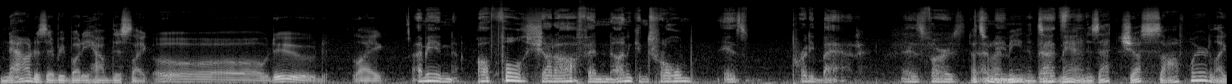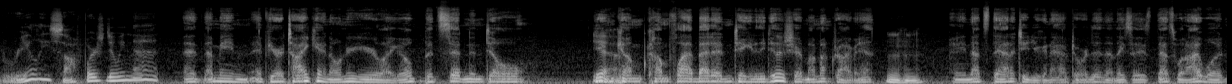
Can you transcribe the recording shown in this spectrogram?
Now, does everybody have this, like, oh, dude, like, I mean, a full shut off and uncontrolled is pretty bad. As far as That's what I mean. It's like, man, is that just software? Like, really? Software's doing that? I I mean, if you're a Taycan owner, you're like, oh, it's sitting until you Yeah. can come come flatbed it and take it to the dealership. I'm not driving it. Mm-hmm. I mean, that's the attitude you're gonna have towards it. And they say that's what I would.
